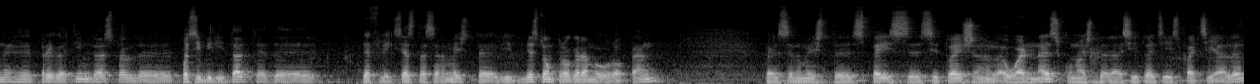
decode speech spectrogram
ne pregătim de astfel de posibilitate de deflexie. Asta se numește, este un program european care se numește Space Situational Awareness, cunoașterea situației spațiale,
